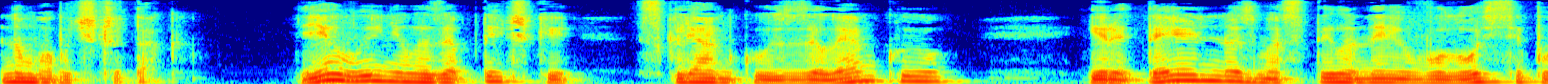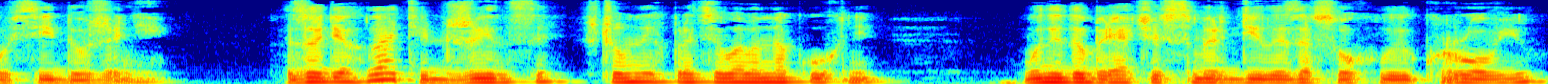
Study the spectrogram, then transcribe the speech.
Ну, мабуть, що так. Я вийняла з аптечки склянку з зеленкою і ретельно змастила нею волосся по всій довжині. Зодягла ті джинси, що в них працювала на кухні. Вони добряче смерділи засохлою кров'ю,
